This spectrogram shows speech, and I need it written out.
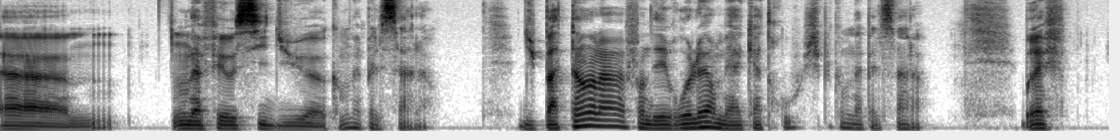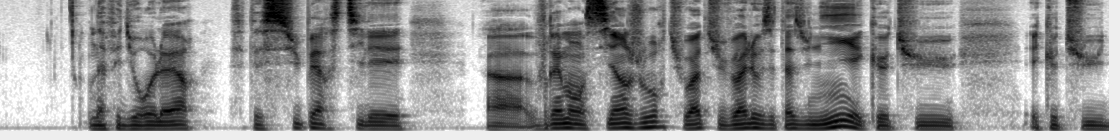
euh, on a fait aussi du, comment on appelle ça là? Du patin, là, enfin des rollers, mais à quatre roues. Je sais plus comment on appelle ça, là. Bref, on a fait du roller. C'était super stylé. Vraiment, si un jour, tu vois, tu veux aller aux États-Unis et que tu et que tu,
